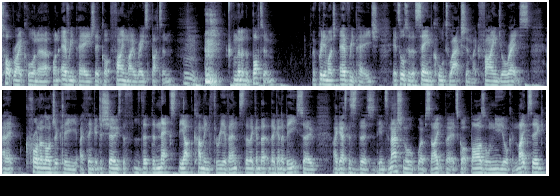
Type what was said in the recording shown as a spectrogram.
top right corner on every page they've got Find My Race button, Hmm. and then at the bottom of pretty much every page, it's also the same call to action like Find Your Race, and it chronologically I think it just shows the the, the next the upcoming three events that they're gonna, they're going to be. So I guess this is, the, this is the international website, but it's got Basel, New York, and Leipzig.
